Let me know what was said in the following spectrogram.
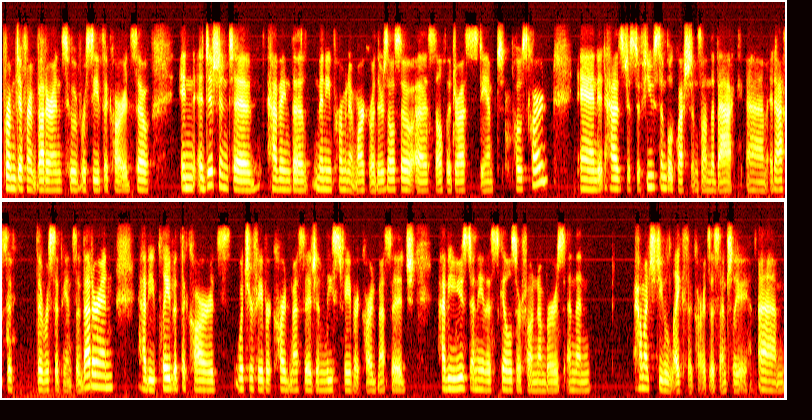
from different veterans who have received the card. So, in addition to having the mini permanent marker, there's also a self-addressed stamped postcard, and it has just a few simple questions on the back. Um, it asks if the recipient's a veteran. Have you played with the cards? What's your favorite card message and least favorite card message? Have you used any of the skills or phone numbers? And then how much do you like the cards essentially? Um,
